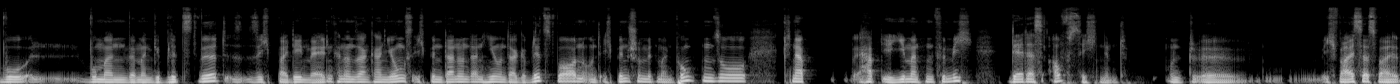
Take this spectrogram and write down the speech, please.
wo, wo man, wenn man geblitzt wird, sich bei denen melden kann und sagen kann, Jungs, ich bin dann und dann hier und da geblitzt worden und ich bin schon mit meinen Punkten so knapp. Habt ihr jemanden für mich, der das auf sich nimmt? Und äh, ich weiß das, weil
